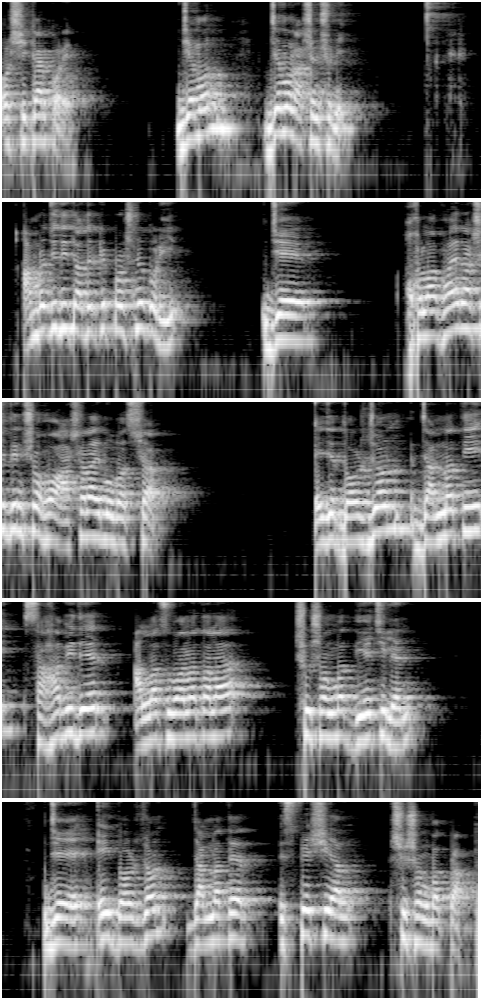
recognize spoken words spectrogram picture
অস্বীকার করে। যেমন যেমন আসেন শুনি। আমরা যদি তাদেরকে প্রশ্ন করি যে খোলাফায় রাশিদিন সহ আশারাই মুবাসার এই যে দশজন জান্নাতি সাহাবিদের আল্লাহ সুবাহতালা সুসংবাদ দিয়েছিলেন যে এই দশজন জান্নাতের স্পেশিয়াল সুসংবাদ প্রাপ্ত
